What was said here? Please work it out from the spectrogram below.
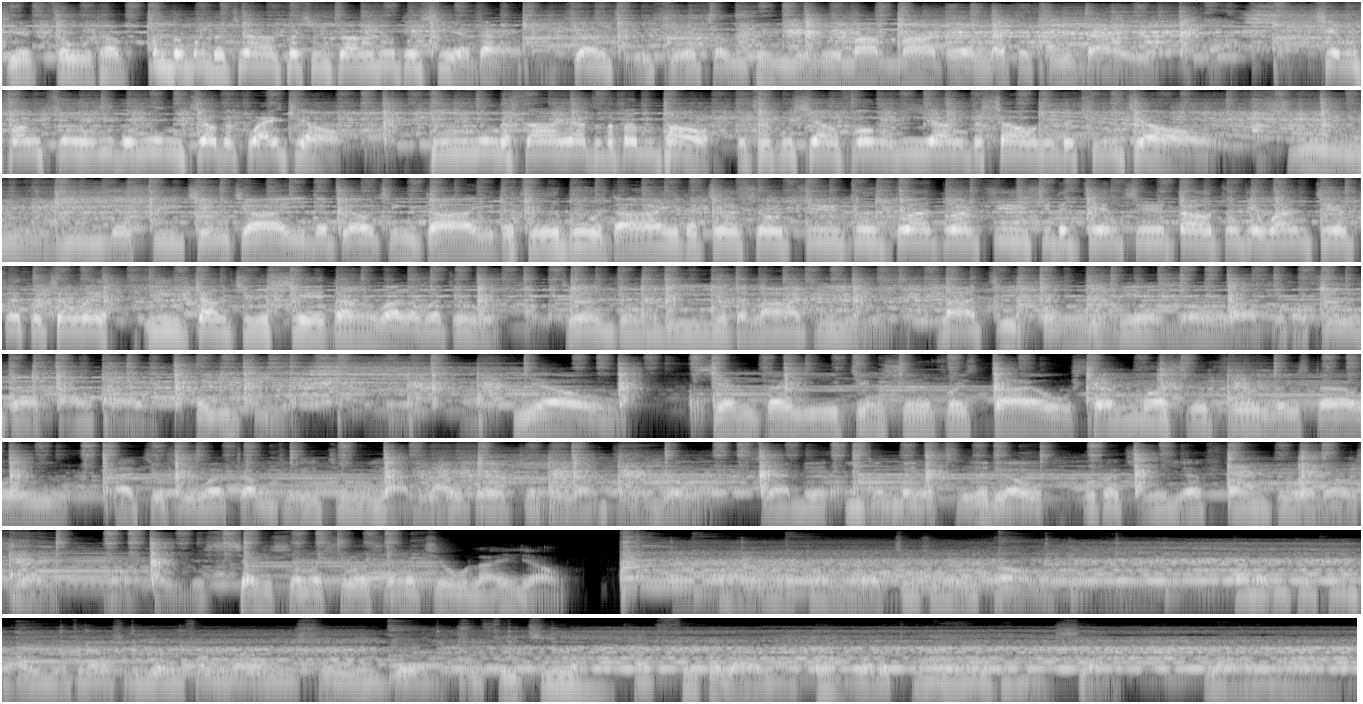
节奏它蹦蹦蹦的加快，心脏有点懈怠，像这些成空密密麻麻的蓝色丝带。前方总有一个人叫的拐角，拼命的撒丫子的奔跑，那就不像风一样的少女的裙角。嘘。的虚情假意的表情，大意的词不大意的这首曲子，断断续续的坚持到终结完结，最后成为一张纸屑当完了我就建功立业的垃圾，垃圾桶里面有我这首诗的残骸飞机。有。现在已经是 freestyle，什么是 freestyle？哎，就是我张嘴就呀来的这个样子哟。下面已经没有资料，我把纸也放过了线，往后也想起什么说什么就来了。画面断的真是美好。大脑一片空白，眼睛望向远方，那里是飞机呢？它飞过来了。哦，我的童年，我的梦想来了！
